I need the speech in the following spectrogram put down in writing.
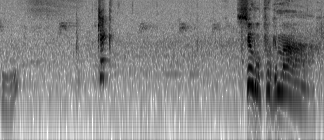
Gut. Check. Super gemacht.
